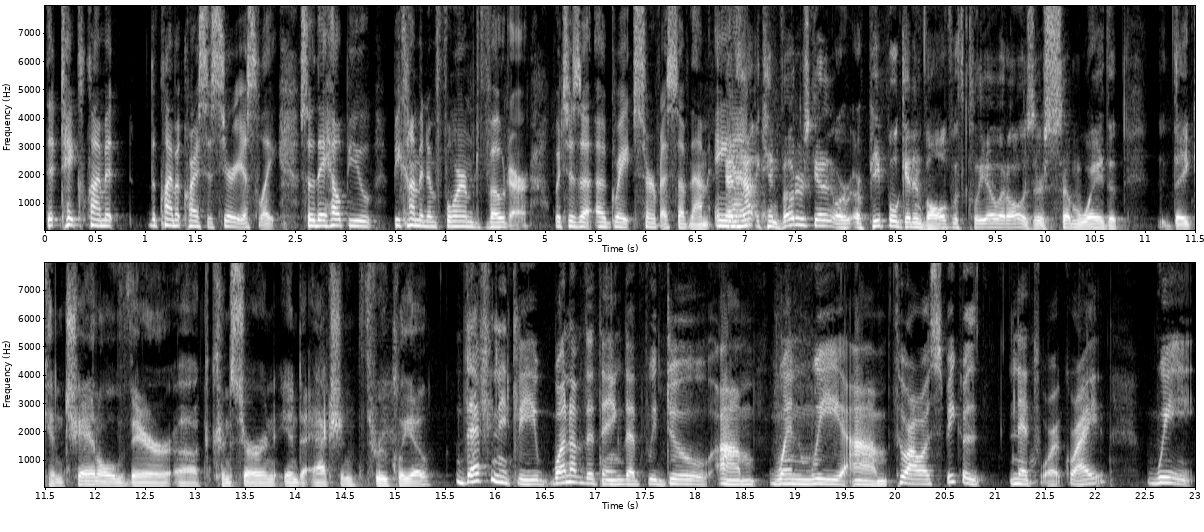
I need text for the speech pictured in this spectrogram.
that takes climate the climate crisis seriously. So they help you become an informed voter, which is a, a great service of them. And, And how, can voters get or, or people get involved with CLEO at all? Is there some way that they can channel their uh, concern into action through CLEO? Definitely, one of the things that we do um, when we um, through our speakers network, right? We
